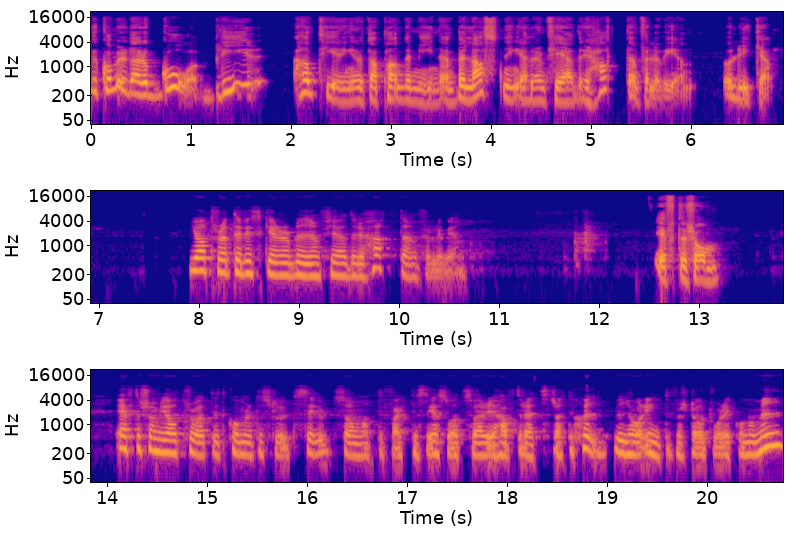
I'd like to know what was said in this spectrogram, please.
hur kommer det där att gå? Blir hanteringen av pandemin en belastning eller en fjäder i hatten för Löfven? Ulrika? jag tror att det riskerar att bli en fjäder i hatten för Löfven. Eftersom, Eftersom jag tror att det kommer till slut se ut som att det faktiskt är så att Sverige haft rätt strategi. Vi har inte förstört vår ekonomi.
